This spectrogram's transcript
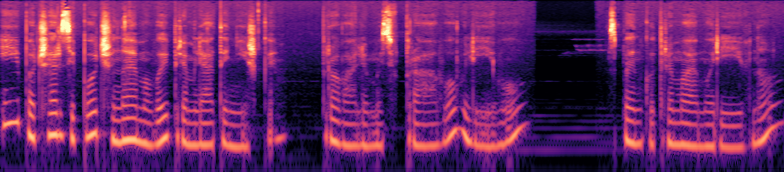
і по черзі починаємо випрямляти ніжки. Провалюємось вправо, вліво, спинку тримаємо рівно,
